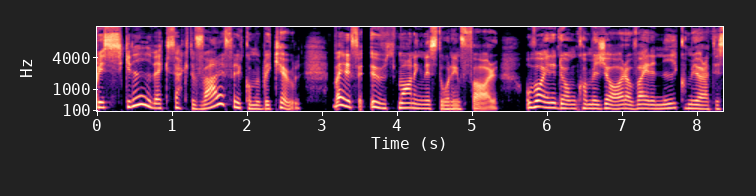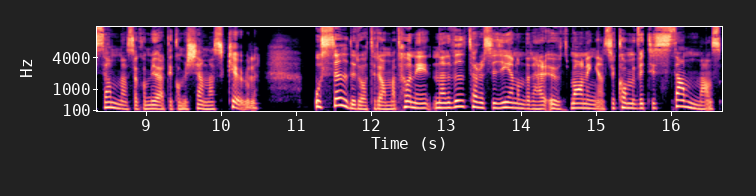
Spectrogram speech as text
Beskriv exakt varför det kommer bli kul. Vad är det för utmaning ni står inför? Och vad är det de kommer göra och vad är det ni kommer göra tillsammans som kommer göra att det kommer kännas kul? Och säg det då till dem att hörni, när vi tar oss igenom den här utmaningen så kommer vi tillsammans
